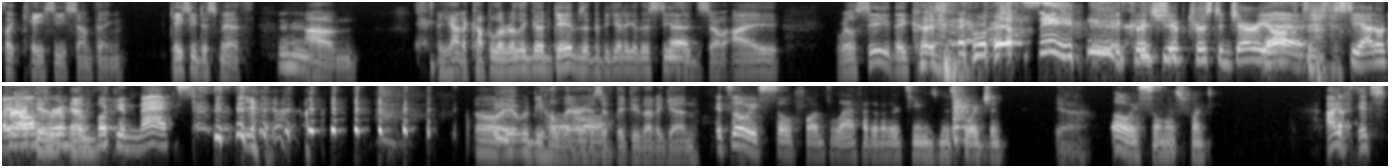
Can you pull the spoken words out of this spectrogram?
It's like Casey something, Casey DeSmith. Mhm. Um, he had a couple of really good games at the beginning of this Yeah. season, so I will see. They could we'll see. they could ship Tristan Jarry Yeah. off to the Seattle Might Kraken. offer him and- the fucking max. yeah. oh, it would be hilarious Oh. if they do that again. it's always so fun to laugh at another team's misfortune. Yeah. Always so much fun. I it's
